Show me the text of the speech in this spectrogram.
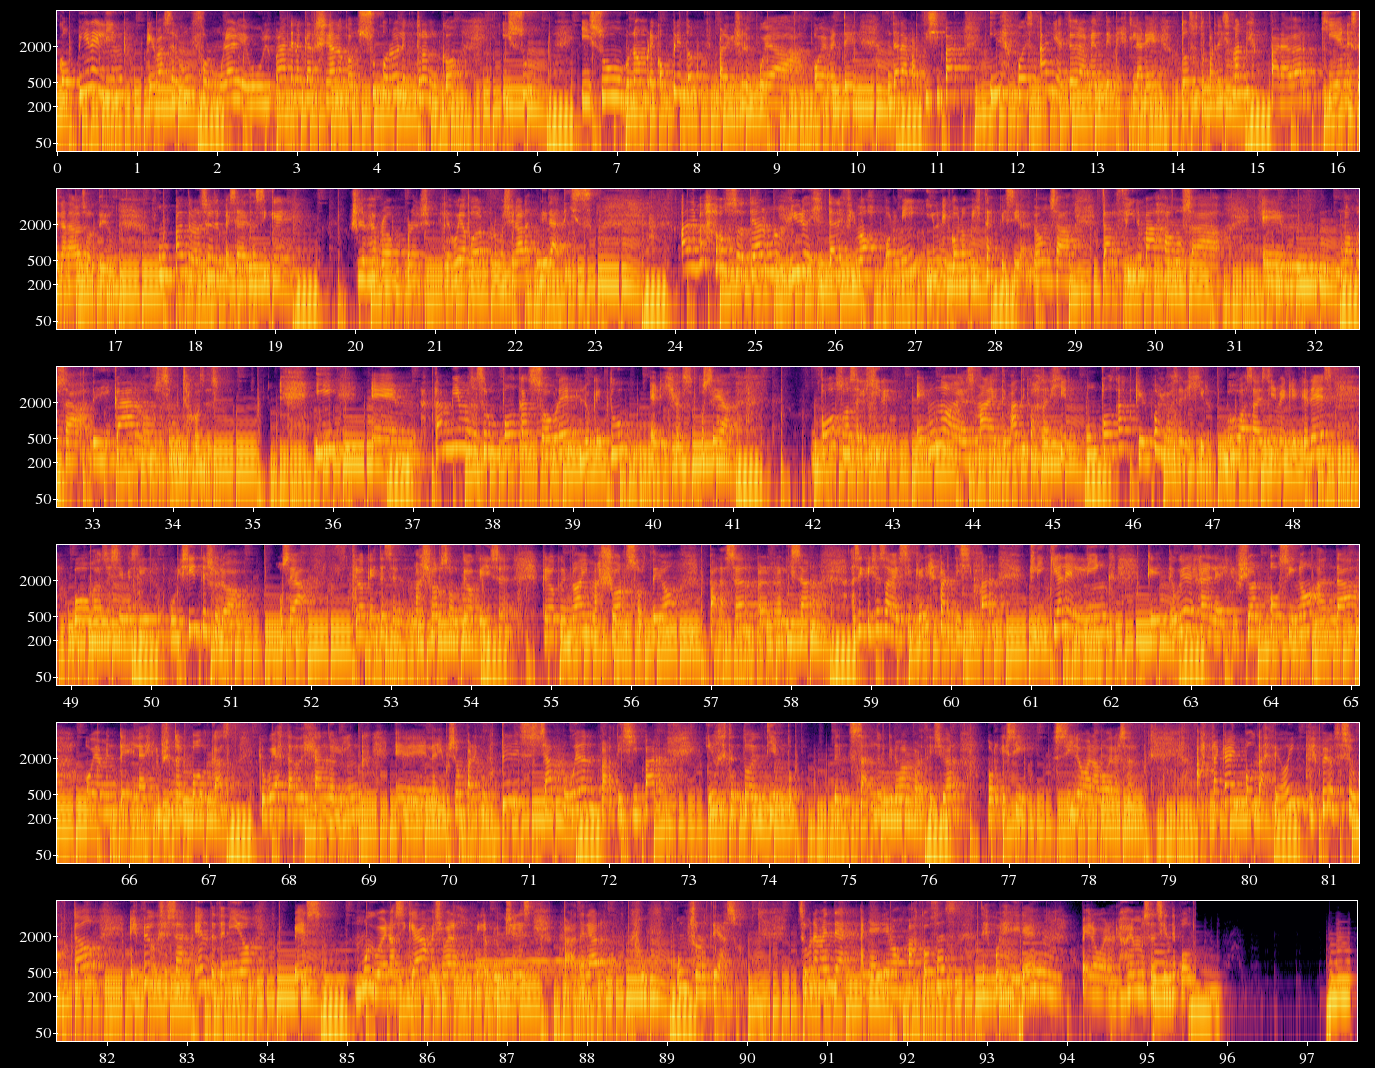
copiar el link que va a ser un formulario de Google. Van a tener que rellenarlo con su correo electrónico y su y su nombre completo para que yo les pueda obviamente dar a participar y después aleatoriamente mezclaré todos estos participantes para ver quién es el ganador del sorteo. Un pack de promociones especiales, así que yo les voy a poder promocionar gratis. Vamos a sortear unos libros digitales firmados por mí y un economista especial. Vamos a dar firmas, vamos a, em, vamos a dedicar, vamos a hacer muchas cosas. Y em, también vamos a hacer un podcast sobre lo que tú elijas. O sea, vos vas a elegir en una de semanas de temáticas, vas a elegir un vas a elegir. Vos vas a decirme qué querés, vos vas a decirme si publicite, yo lo hago. O sea, creo que este es el mayor sorteo que hice. Creo que no hay mayor sorteo para hacer, para realizar. Así que ya sabes, si querés participar, cliquea en el link que te voy a dejar en la descripción o si no, anda obviamente en la descripción del podcast que voy a estar dejando el link eh, en la descripción para que ustedes ya puedan participar y no se estén todo el tiempo pensando en que no van a participar porque sí, sí lo van a poder hacer. Hasta acá el podcast de hoy, espero que os haya gustado, espero que os haya entretenido, es muy bueno, así que háganme llevar las 2000 reproducciones para tener un sorteazo. Seguramente añadiremos más cosas, después les diré, pero bueno, nos vemos en el siguiente podcast. Mm-hmm.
